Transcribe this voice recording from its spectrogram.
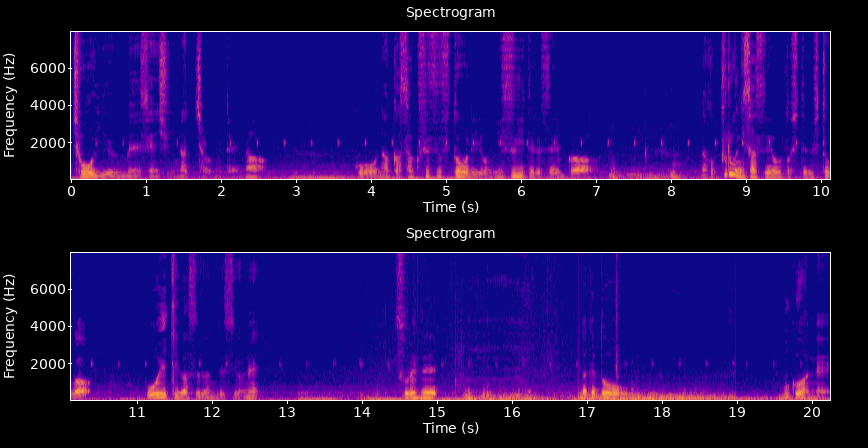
超有名選手になっちゃうみたいなこうなんかサクセスストーリーを見すぎてるせいかなんかプロにさせようとしてる人が多い気がするんですよね。それでだけど僕はね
